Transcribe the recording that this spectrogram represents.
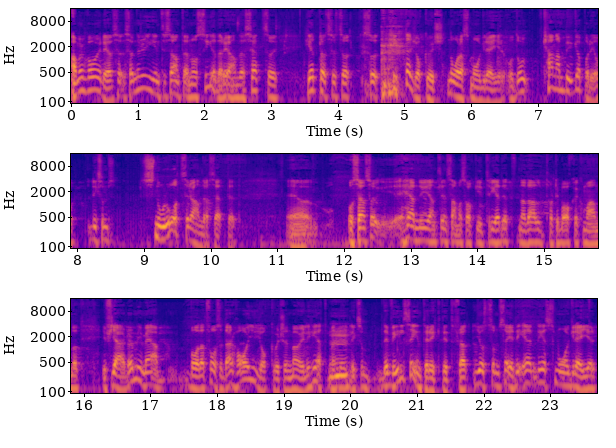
Ja men det var ju det. Sen är det ju intressant att se där i andra set så helt plötsligt så, så hittar Djokovic några små grejer och då kan han bygga på det och liksom snor åt sig det andra sättet. Eh, och sen så händer ju egentligen samma sak i tredje. Nadal tar tillbaka kommandot. I fjärde är de ju med båda två. Så där har ju Djokovic en möjlighet. Men mm. det, liksom, det vill sig inte riktigt. För att just som du säger, det är, det är små grejer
